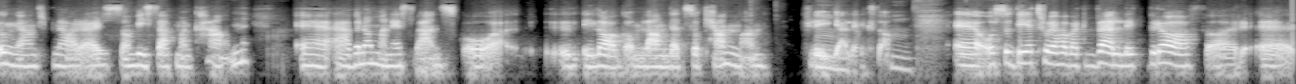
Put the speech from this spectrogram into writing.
unga entreprenörer som visar att man kan. Eh, även om man är svensk och i lagom landet så kan man flyga mm. liksom. Mm. Eh, och så det tror jag har varit väldigt bra för eh,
